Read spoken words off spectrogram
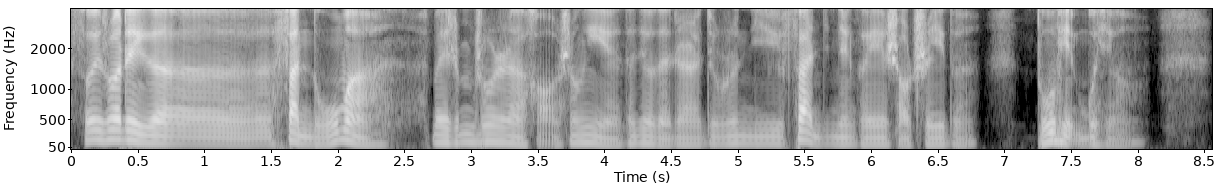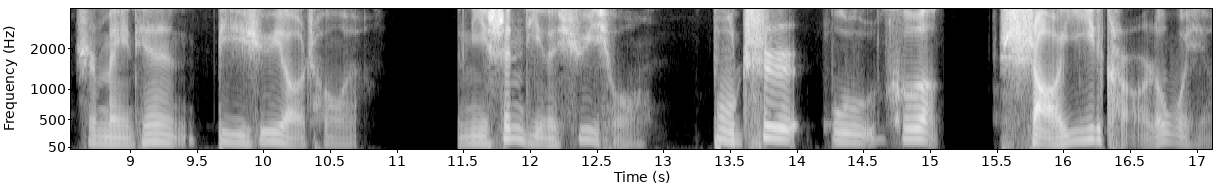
所以说这个贩毒嘛，为什么说是好生意？它就在这儿，就是说你饭今天可以少吃一顿，毒品不行，是每天必须要抽的。你身体的需求，不吃不喝，少一口都不行。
